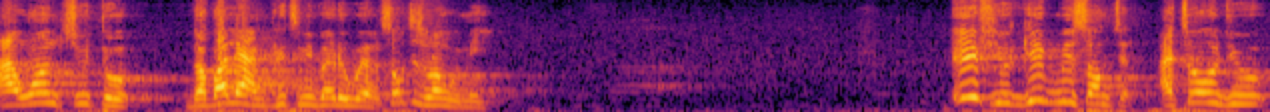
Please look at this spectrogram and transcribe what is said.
I want you to double and greet me very well, something's wrong with me. If you give me something, I told you,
